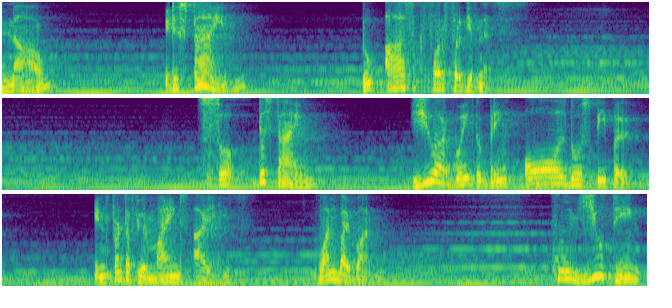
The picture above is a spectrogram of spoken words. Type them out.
And now it is time to ask for forgiveness. So, this time you are going to bring all those people in front of your mind's eyes, one by one, whom you think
